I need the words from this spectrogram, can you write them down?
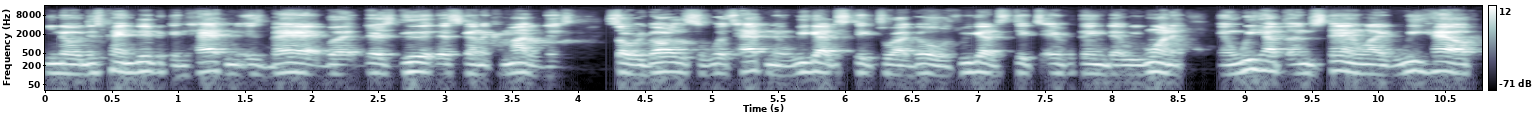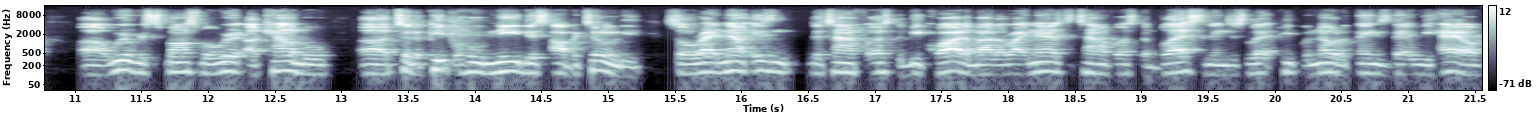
you know this pandemic can happen is bad, but there's good that's to come out of this. So regardless of what's happening, we got to stick to our goals. We got to stick to everything that we wanted, and we have to understand like we have uh, we're responsible, we're accountable uh, to the people who need this opportunity. So right now isn't the time for us to be quiet about it. Right now is the time for us to blast it and just let people know the things that we have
